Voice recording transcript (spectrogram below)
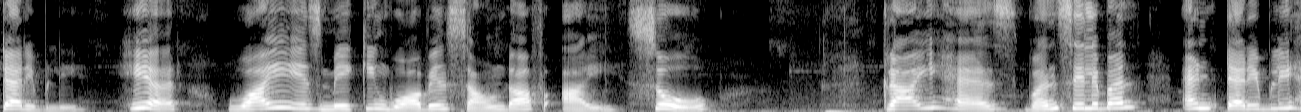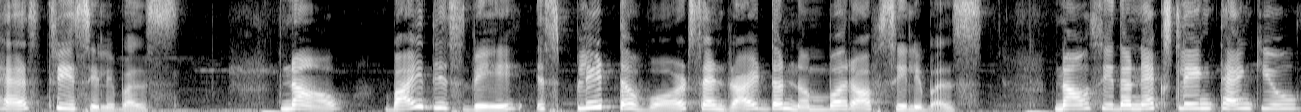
terribly. Here Y is making vowel sound of I. So cry has one syllable and terribly has three syllables. Now by this way split the words and write the number of syllables. Now see the next link. Thank you.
